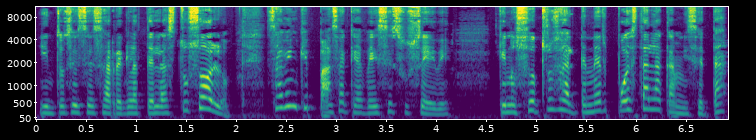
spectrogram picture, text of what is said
y entonces esas arréglatelas tú solo. ¿Saben qué pasa? Que a veces sucede que nosotros al tener puesta la camiseta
